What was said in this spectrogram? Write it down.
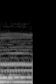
you.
